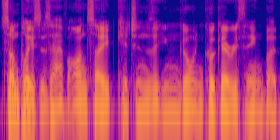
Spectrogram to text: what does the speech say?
some places have on-site kitchens that you can go and cook everything, but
